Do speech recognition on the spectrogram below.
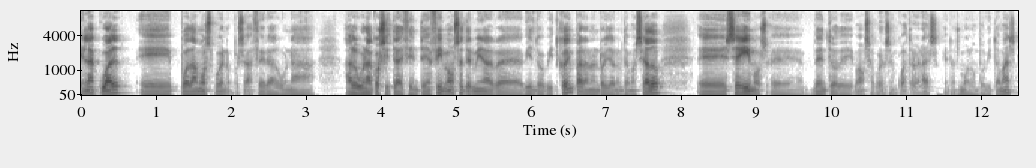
en la cual eh, podamos, bueno, pues hacer alguna alguna cosita decente. En fin, vamos a terminar eh, viendo Bitcoin para no enrollarnos demasiado. Eh, seguimos eh, dentro de, vamos a ponerse en cuatro horas, que nos mola un poquito más,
